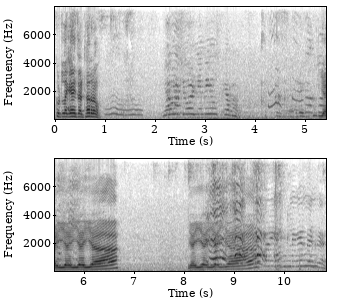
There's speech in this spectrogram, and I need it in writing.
कुठला घ्यायचा? ठरव. या या या. या या या या या कुठलं घ्यायचंय ड्रेस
